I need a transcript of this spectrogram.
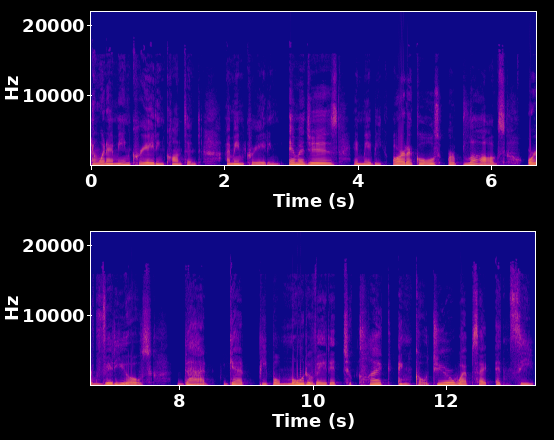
and when I mean creating content, I mean creating images and maybe articles or blogs or videos that get people motivated to click and go to your website and see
